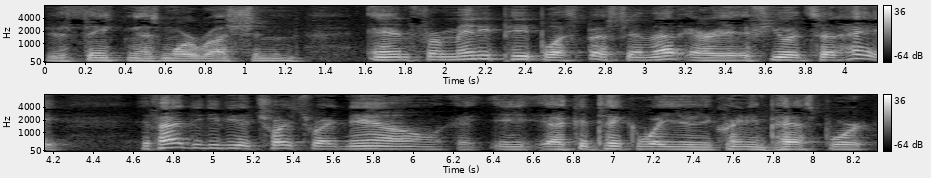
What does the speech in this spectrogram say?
your thinking is more Russian. And for many people, especially in that area, if you had said, hey, if I had to give you a choice right now, I could take away your Ukrainian passport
